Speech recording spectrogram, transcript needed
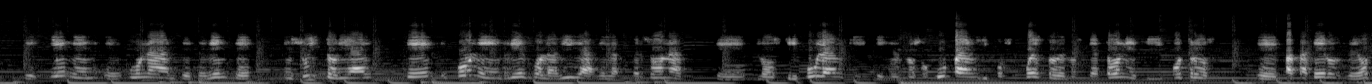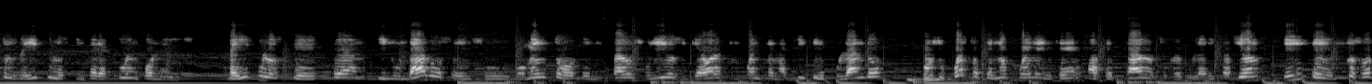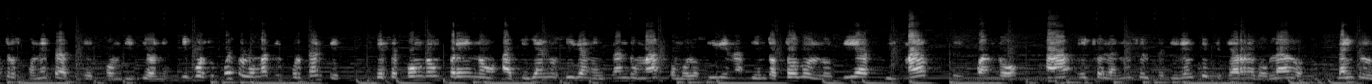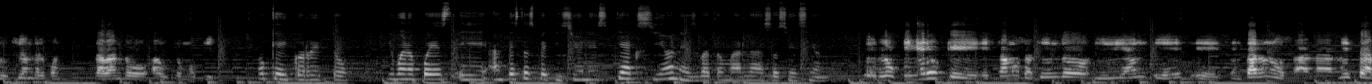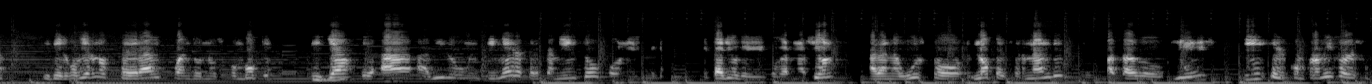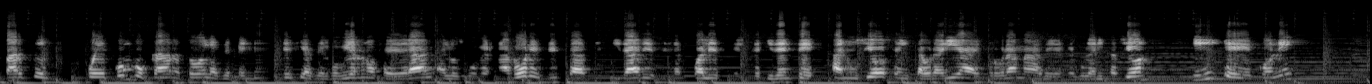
tienen eh, un antecedente en su historial que pone en riesgo la vida de las personas que los tripulan, que, los ocupan y por supuesto de los peatones y otros eh, pasajeros de otros vehículos que interactúen con ellos vehículos que sean inundados en su momento en Estados Unidos y que ahora se encuentren aquí circulando, por supuesto que no pueden ser aceptados su regularización y eh, muchos otros con esas eh, condiciones. Y por supuesto lo más importante, que se ponga un freno a que ya no sigan entrando más como lo siguen haciendo todos los días y más eh, cuando ha hecho el anuncio el presidente que se ha redoblado la introducción del contrabando automotriz. Ok, correcto. Y bueno, pues eh, ante estas peticiones, ¿qué acciones va a tomar la asociación? Pues, lo primero que estamos haciendo, Lilian, es eh, sentarnos a la mesa del gobierno federal cuando nos convoque. Ya eh, ha habido un primer acercamiento con el secretario de Gobernación, Adán Augusto López Hernández, el pasado lunes, y el compromiso de su parte fue convocar a todas las dependencias del gobierno federal, a los gobernadores de estas entidades en las cuales el presidente anunció se instauraría el programa de regularización y eh, con él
